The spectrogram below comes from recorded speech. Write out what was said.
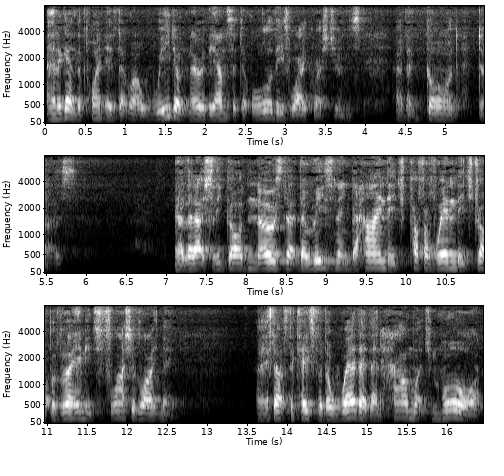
And again, the point is that while we don't know the answer to all of these why questions, uh, that God does. Uh, that actually God knows that the reasoning behind each puff of wind, each drop of rain, each flash of lightning. Uh, if that's the case for the weather, then how much more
